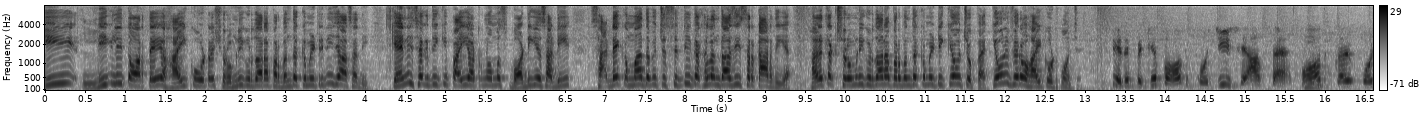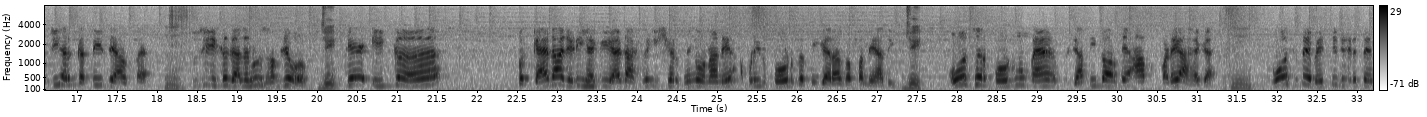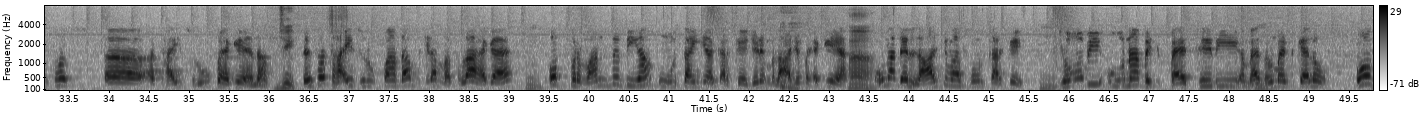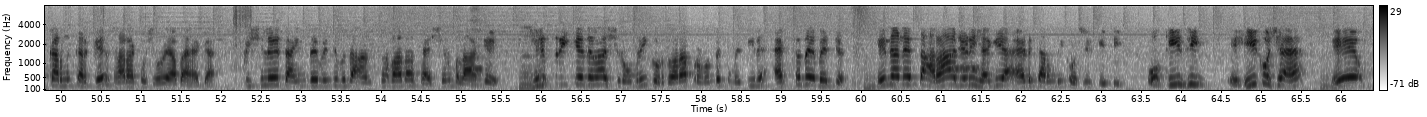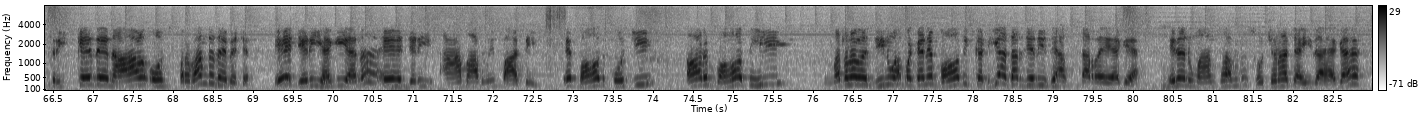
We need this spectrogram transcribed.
ਕੀ legally ਤੌਰ ਤੇ high court Shiromani Gurdwara Prabandhak committee ਨਹੀਂ ਜਾ ਸਕਦੀ। ਕਹਿ ਨਹੀਂ ਸਕਦੀ ਕਿ ਭਾਈ ਆਟੋਨੋਮਸ ਬਾਡੀ ਹੈ ਸਾਡੀ ਸਾਡੇ ਕੰਮਾਂ ਦੇ ਵਿੱਚ ਸਿੱਧੀ ਦਖਲਅੰਦਾਜ਼ੀ ਸਰਕਾਰ ਦੀ ਹੈ। ਹਾਲੇ ਤੱਕ ਸ਼੍ਰੋਮਣੀ ਗੁਰਦੁਆਰਾ ਪ੍ਰਬੰਧਕ ਕਮੇਟੀ ਕਿਉਂ ਚੁੱਪ ਹੈ? ਕਿਉਂ ਨਹੀਂ ਫਿਰ ਉਹ ਹਾਈ ਕੋਰਟ ਪਹੁੰਚੇ? ਇਹਦੇ ਪਿੱਛੇ ਬਹੁਤ ਕੋਝੀ ਸਿਆਸਤ ਹੈ ਬਹੁਤ ਕੋਝੀ ਔਰ ਗੰਦੀ ਸਿਆਸਤ ਹੈ। ਤੁਸੀਂ ਇੱਕ ਗੱਲ ਨੂੰ ਸਮਝੋ ਜੀ। ਕਿ ਇੱਕ ਬਕਾਇਦਾ ਜਿਹੜੀ ਹੈਗੀ ਹੈ ਡਾਕਟਰ ਈਸ਼ਰ ਸਿੰਘ ਉਹਨਾਂ ਨੇ ਆਪਣੀ ਰਿਪੋਰਟ ਦਿੱਤੀ 1100 ਪੰਨਿਆਂ ਦੀ। ਜੀ। ਉਸ ਰਿਪੋਰਟ ਨੂੰ ਮੈਂ ਜਾਤੀ ਤੌਰ ਤੇ ਆਪ ਪੜਿਆ ਹੈਗਾ। ਉਸ ਦੇ ਵਿੱਚ ਜਿਹੜੇ 328 ਸਰੂਪ ਹੈਗੇ ਆ ਨਾ ਜੀ। 328 ਸਰੂਪਾਂ ਦਾ ਜਿਹੜਾ ਮਸਲਾ ਹੈਗਾ ਉਹ ਪ੍ਰਬੰਧ ਦੀਆਂ ਊਣਤਾਈਆਂ ਕਰਕੇ ਜਿਹੜੇ ਮੁਲਾਜ਼ਮ ਹੈਗੇ ਆ। ਉਹਨਾਂ ਦੇ ਲਾਲਚ ਵਸ ਹੋਣ ਕਰਕੇ ਜੋ ਵੀ ਉਹਨਾਂ ਵਿੱਚ ਪੈਸੇ ਦੀ ਐਮਬੈਸਮੈਂਟ ਕਹਿ ਲਓ ਉਹ ਕਰਨ ਕਰਕੇ ਸਾਰਾ ਕੁਝ ਹੋਇਆ ਵਾ ਹੈਗਾ। ਪਿਛਲੇ ਟਾਈਮ ਦੇ ਵਿੱਚ ਵਿਧਾਨ ਸਭਾ ਦਾ ਸੈਸ਼ਨ ਬੁਲਾ ਕੇ ਜਿਸ ਤਰੀਕੇ ਦੇ ਨਾਲ ਸ਼੍ਰੋਮਣੀ ਗੁਰਦੁਆਰਾ ਪ੍ਰਬੰਧਕ ਕਮੇਟੀ ਦੇ ਐਕਟ ਦੇ ਵਿੱਚ ਇਹਨਾਂ ਨੇ ਧਾਰਾ ਜਿਹੜੀ ਹੈਗੀ ਆ ਐਡ ਕਰਨ ਦੀ ਕੋਸ਼ਿਸ਼ ਕੀਤੀ। ਉਹ ਕੀ ਸੀ? ਇਹੀ ਕੁਛ ਹੈ। ਇਹ ਤਰੀਕੇ ਦੇ ਨਾਲ ਉਸ ਪ੍ਰਬੰਧ ਦੇ ਵਿੱਚ ਇਹ ਜਿਹੜੀ ਹੈਗੀ ਆ ਨਾ ਇਹ ਜਿਹੜੀ ਆਮ ਆਦਮੀ ਪਾਰਟੀ ਇਹ ਬਹੁਤ ਕੋਝੀ ਔਰ ਬਹੁਤ ਹੀ ਮਤਲਬ ਜਿਹਨੂੰ ਆਪਾਂ ਕਹਿੰਦੇ ਬਹੁਤ ਹੀ ਘਟੀਆ ਦਰਜੇ ਦੀ ਸਿਆਸਤ ਕਰ ਰਹੇ ਹੈਗੇ ਆ। ਇਹਨਾਂ ਨੂੰ ਮਾਨ ਸਾਹਿਬ ਨੂੰ ਸੋਚਣਾ ਚਾਹੀਦਾ ਹੈਗਾ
